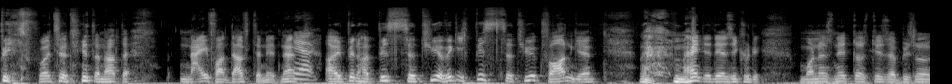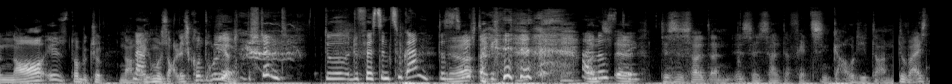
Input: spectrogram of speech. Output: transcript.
bis vor zur Tür, dann hat er, nein, fahren darfst du nicht, ne? Ja. Aber ich bin halt bis zur Tür, wirklich bis zur Tür gefahren, gell. Meinte der Security, man es nicht, dass das ein bisschen nah ist? Da habe ich gesagt, nein, nein, ich muss alles kontrollieren. Stimmt. Du, du führst den Zug an. Das ist Ja. wichtig. ah, Und äh, das ist halt ein, ist halt ein fetzen Gaudi dann. Du weißt,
